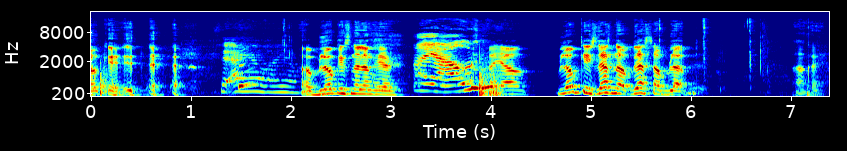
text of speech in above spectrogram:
okay. Say ayaw, ayaw. Uh, blow kiss na lang here. Ayaw. Ayaw. Blow kiss. That's not, that's not blow. Okay.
